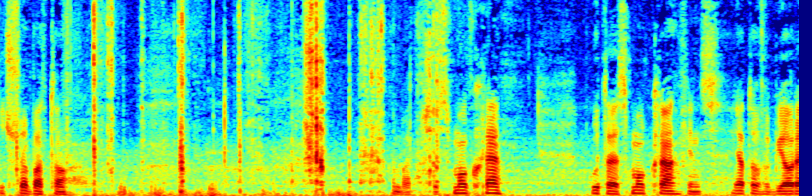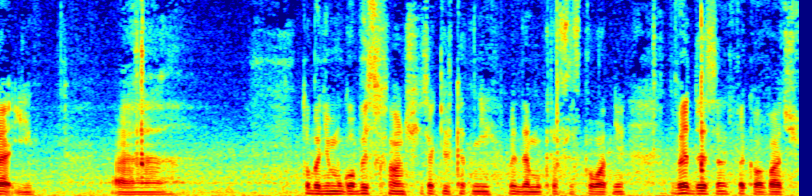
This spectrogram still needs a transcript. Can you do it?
i trzeba to. Zobaczcie, jest mokre. Płyta jest mokra, więc ja to wybiorę i e, to będzie mogło wyschnąć i za kilka dni będę mógł to wszystko ładnie wydezynfekować.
